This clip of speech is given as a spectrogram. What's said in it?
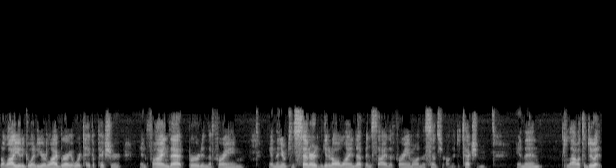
allow you to go into your library or take a picture and find that bird in the frame and then you can center it and get it all lined up inside the frame on the sensor on the detection and then allow it to do it.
